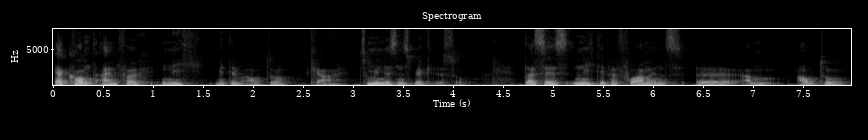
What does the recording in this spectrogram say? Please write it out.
Er kommt einfach nicht mit dem Auto klar. Zumindest wirkt es so. Dass es nicht die Performance äh, am Auto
